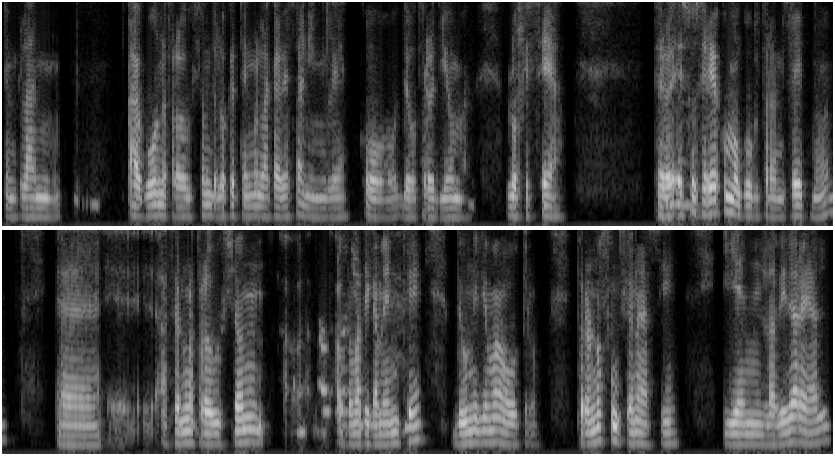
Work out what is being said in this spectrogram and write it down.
en plan, hago una traducción de lo que tengo en la cabeza en inglés o de otro idioma, lo que sea. Pero eso sería como Google Translate, ¿no? Eh, hacer una traducción automáticamente de un idioma a otro. Pero no funciona así. Y en la vida real,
